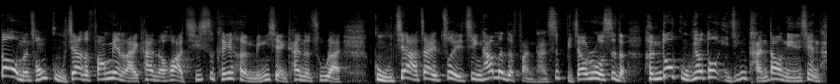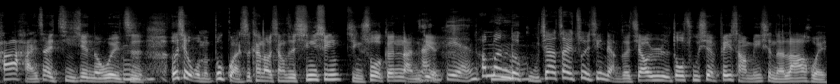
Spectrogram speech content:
那我们从股价的方面来看的话，其实可以很明显看得出来，股价在最近他们的反弹是比较弱势的，很多股票都已经弹到年线，它还在季线的位置。而且我们不管是看到像是星星、锦硕跟南电，他们的股价在最近两个交易日都出现非常明显的。拉回，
